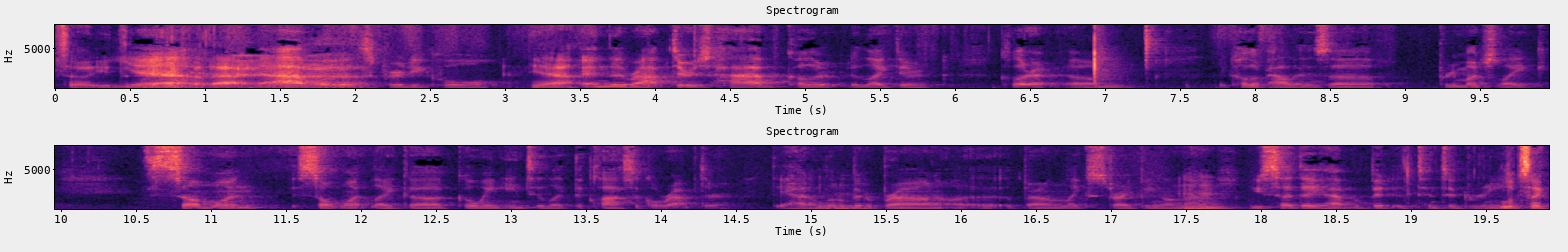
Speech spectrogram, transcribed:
So you, what do you think Yeah, about that? that was pretty cool. Yeah. And the Raptors have color, like their color, um, the color palette is uh pretty much like someone, somewhat like uh going into like the classical Raptor. They had a little Mhm. bit of brown, uh, brown like striping on them. Mhm. You said they have a bit of tinted green. Looks like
